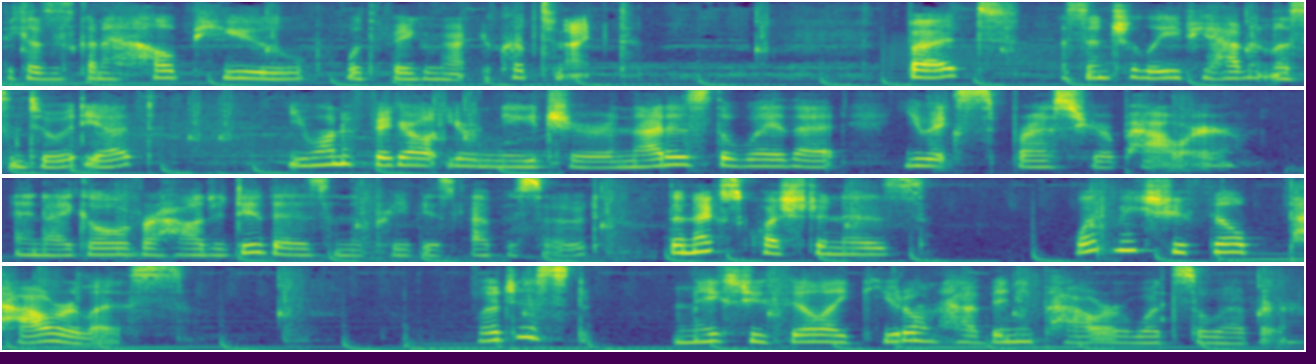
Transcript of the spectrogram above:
because it's going to help you with figuring out your kryptonite. But essentially, if you haven't listened to it yet, you want to figure out your nature, and that is the way that you express your power. And I go over how to do this in the previous episode. The next question is What makes you feel powerless? What just makes you feel like you don't have any power whatsoever?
